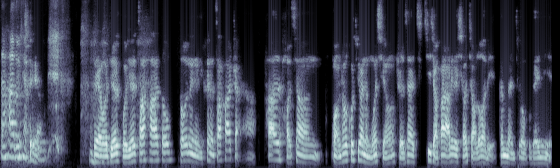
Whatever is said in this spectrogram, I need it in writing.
扎哈都想哭。对，我觉得我觉得扎哈都都那个，你看扎哈展啊，他好像广州歌剧院的模型只在犄角旮旯这个小角落里，根本就不给你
